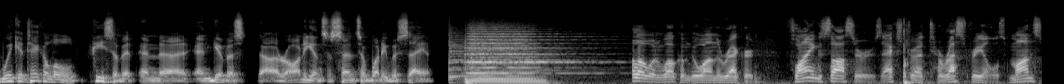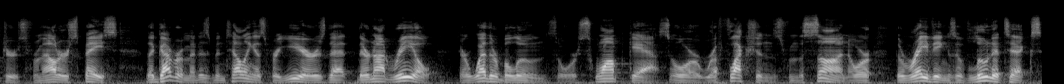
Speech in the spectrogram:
we could take a little piece of it and, uh, and give us, our audience, a sense of what he was saying. Hello and welcome to On the Record. Flying saucers, extraterrestrials, monsters from outer space. The government has been telling us for years that they're not real they're weather balloons, or swamp gas, or reflections from the sun, or the ravings of lunatics.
